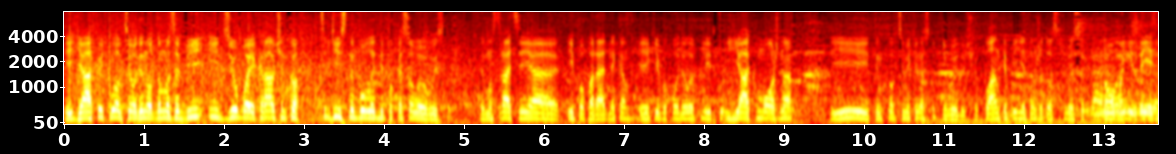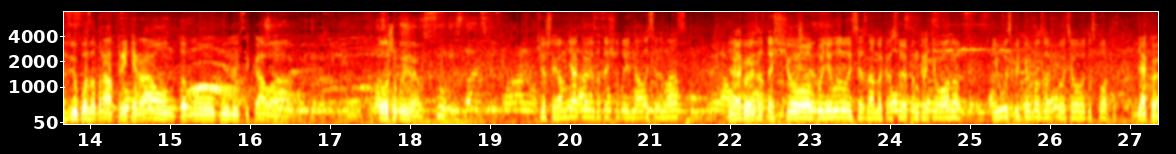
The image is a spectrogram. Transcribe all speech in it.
І дякують хлопці один одному за бій. І Дзюба, і Кравченко. Це дійсно був ледь не показовий виступ. Демонстрація і попередникам, які виходили в клітку, як можна, і тим хлопцям, які наступні вийдуть, що планка піднята вже досить високо. Ну, мені здається, Дзюба забрав третій раунд, тому буде цікаво. Хто ж виграв? Що ж, я вам дякую за те, що доєдналися до нас. Дякую, Дякую. за те, що поділилися з нами красою панкратіону і успіхів в розвитку цього виду спорту. Дякую.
